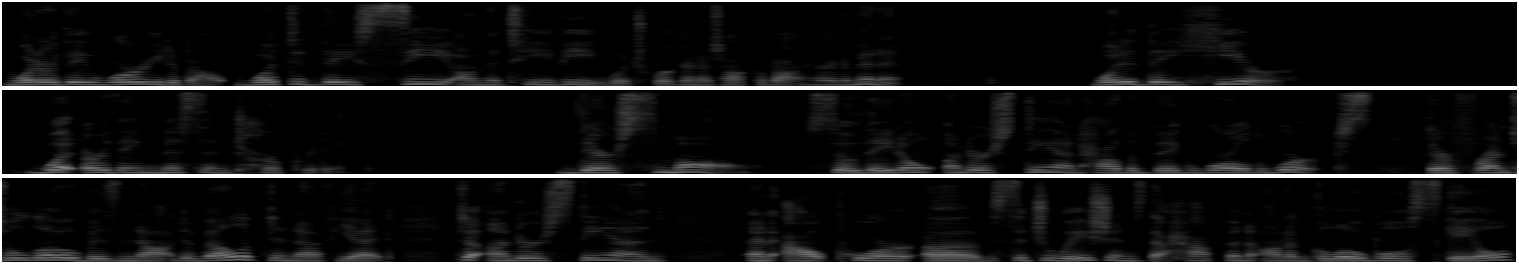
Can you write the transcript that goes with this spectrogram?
What are they worried about? What did they see on the TV, which we're going to talk about here in a minute? What did they hear? What are they misinterpreting? they're small, so they don't understand how the big world works. Their frontal lobe is not developed enough yet to understand an outpour of situations that happen on a global scale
